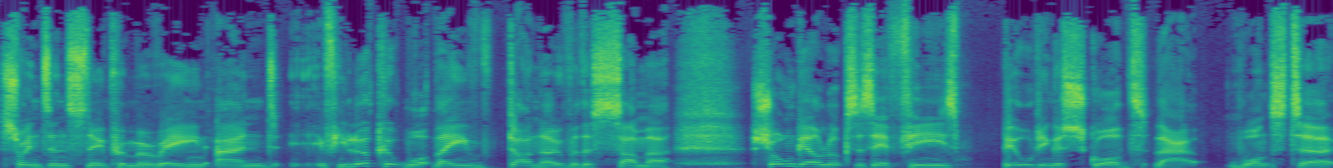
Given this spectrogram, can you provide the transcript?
Swindon Supermarine. And if you look at what they've done over the summer, Sean Gale looks as if he's building a squad that wants to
